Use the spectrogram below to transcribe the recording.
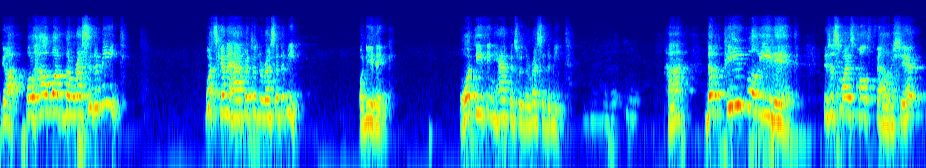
God. Well, how about the rest of the meat? What's going to happen to the rest of the meat? What do you think? What do you think happens with the rest of the meat? Huh? The people eat it. This is why it's called fellowship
